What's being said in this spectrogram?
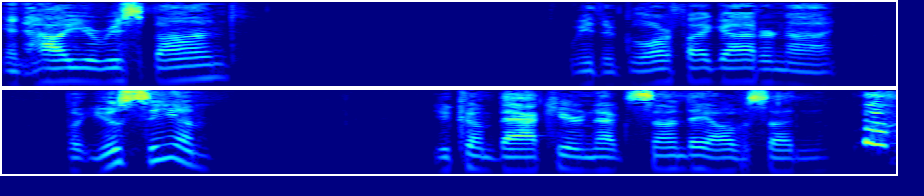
and how you respond we either glorify God or not. But you'll see Him. You come back here next Sunday, all of a sudden, I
